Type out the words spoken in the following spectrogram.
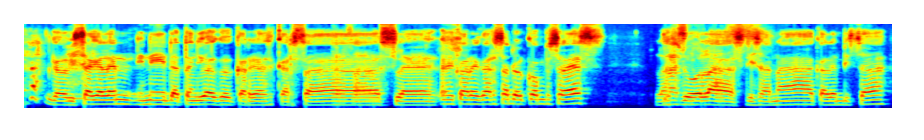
Gak bisa kalian ini datang juga ke karya karsa slash eh karyakarsa.com slash las Las dolas di sana kalian bisa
